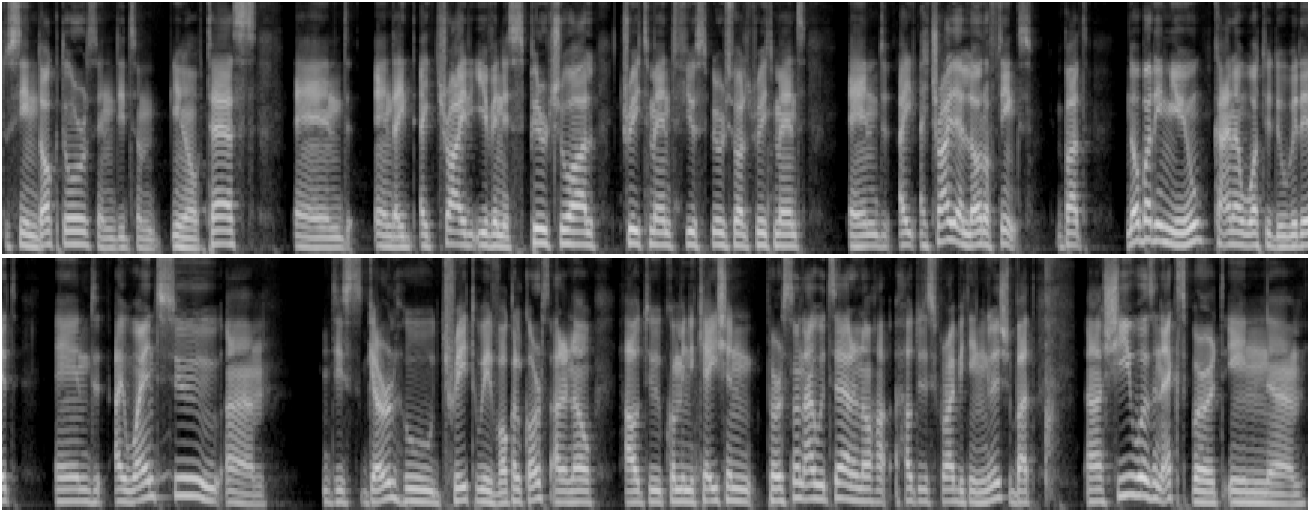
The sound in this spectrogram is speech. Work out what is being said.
to seeing doctors and did some you know tests and and I, I tried even a spiritual treatment, few spiritual treatments and I, I tried a lot of things but nobody knew kind of what to do with it. And i went to um, this girl who treat with vocal cords. I don't know how to communication person i would say. I don't know how, how to describe it in english but uh, she was an expert in um,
